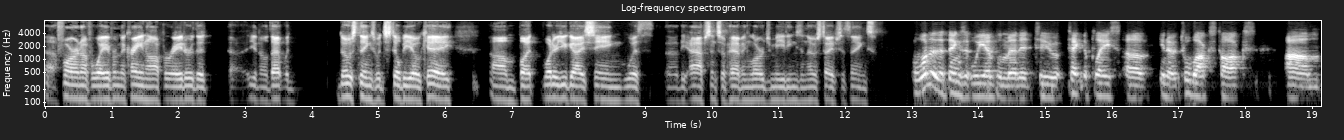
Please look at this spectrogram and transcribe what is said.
uh, far enough away from the crane operator that, uh, you know, that would, those things would still be okay. Um, but what are you guys seeing with uh, the absence of having large meetings and those types of things? one of the things that we implemented to take the place of you know toolbox talks um,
